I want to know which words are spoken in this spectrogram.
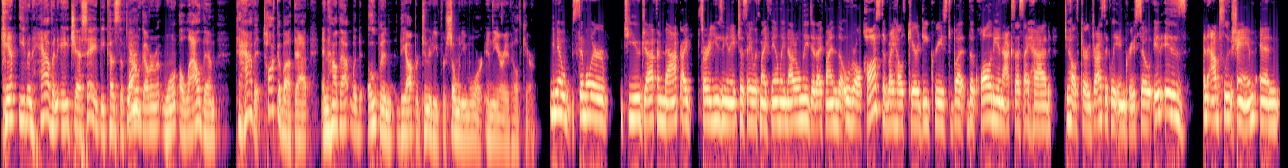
can't even have an HSA because the federal yeah. government won't allow them to have it. Talk about that and how that would open the opportunity for so many more in the area of healthcare. You know, similar to you, Jeff and Mack, I started using an HSA with my family. Not only did I find the overall cost of my healthcare decreased, but the quality and access I had to healthcare drastically increased. So it is an absolute shame and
